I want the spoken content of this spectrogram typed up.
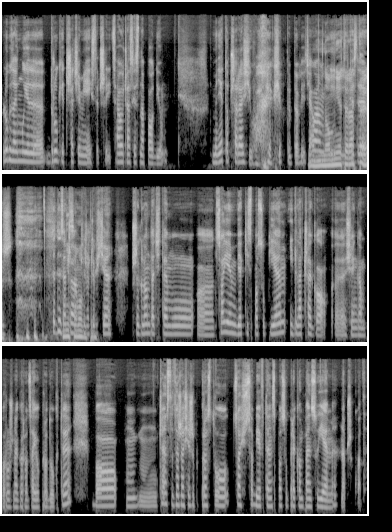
lub zajmuje drugie, trzecie miejsce, czyli cały czas jest na podium. Mnie to przeraziło, jak się o tym dowiedziałam. No mnie teraz wtedy, też. Wtedy zaczęłam się rzeczywiście przyglądać temu, e, co jem, w jaki sposób jem i dlaczego e, sięgam po różnego rodzaju produkty, bo mm, często zdarza się, że po prostu coś sobie w ten sposób rekompensujemy. Na przykład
